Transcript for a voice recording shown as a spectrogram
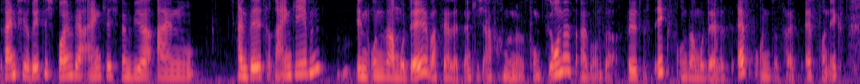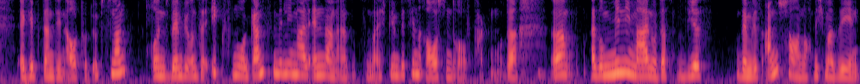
rein theoretisch wollen wir eigentlich, wenn wir ein, ein Bild reingeben in unser Modell, was ja letztendlich einfach nur eine Funktion ist, also unser Bild ist x, unser Modell ist f und das heißt f von x ergibt dann den Output y. Und wenn wir unser X nur ganz minimal ändern, also zum Beispiel ein bisschen Rauschen draufpacken oder ähm, also minimal nur, dass wir es, wenn wir es anschauen, noch nicht mal sehen,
